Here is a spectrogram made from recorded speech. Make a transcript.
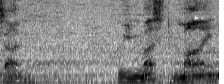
son. We must mind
